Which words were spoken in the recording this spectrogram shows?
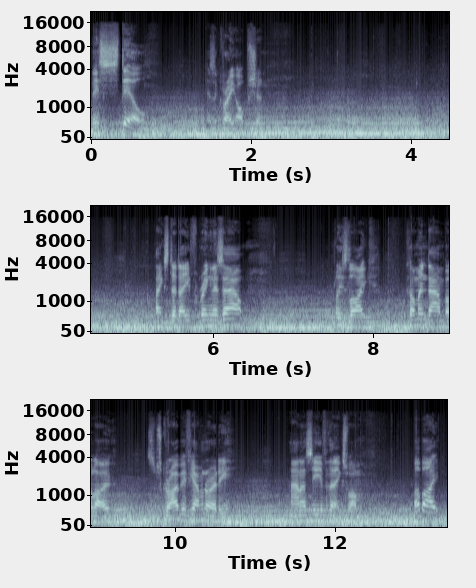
this still is a great option. Thanks to Dave for bringing this out. Please like, comment down below, subscribe if you haven't already, and I'll see you for the next one. Bye bye.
